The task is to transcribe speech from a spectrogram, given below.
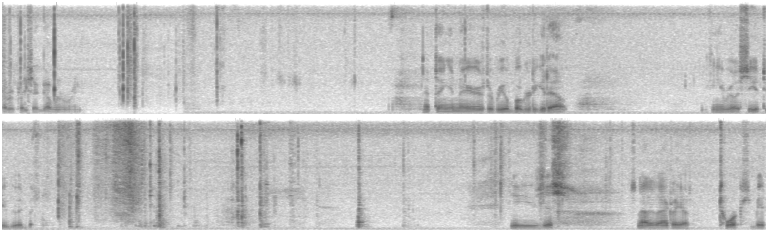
Gotta replace that governor ring. That thing in there is the real booger to get out. You can't really see it too good, but use this. It's not exactly a Torx bit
